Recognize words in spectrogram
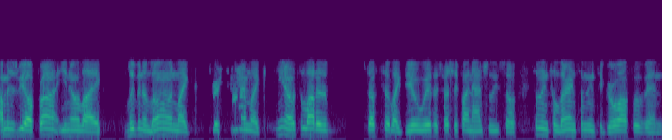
I'm gonna just be upfront. You know, like living alone, like first time, like you know, it's a lot of stuff to like deal with, especially financially. So something to learn, something to grow off of, and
